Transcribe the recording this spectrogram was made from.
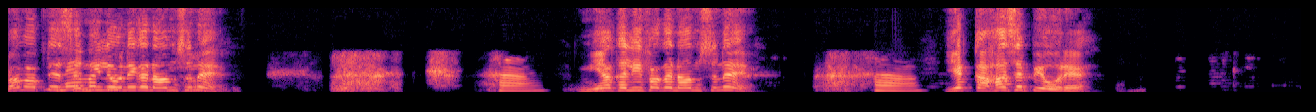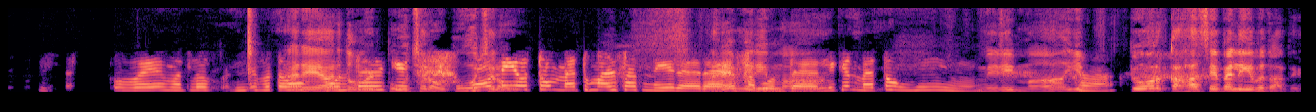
मैम आपने सनी मतलब लियोने का नाम सुना है? हाँ। मियाँ खलीफा का नाम सुना है? हाँ। ये कहाँ से प्योर है? वही मतलब नहीं पता वो अरे यार दो मिनट पूछ रहा हूँ पूछ रहा नहीं हूँ। तो मैं तुम्हारे साथ नहीं रह रहा है ऐसा बोलता है। लेकिन मैं तो हूँ। मेरी माँ ये हाँ। प्योर कहाँ से पहले ये बता दे।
